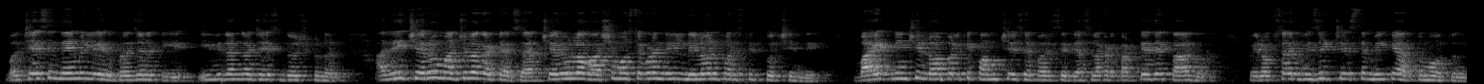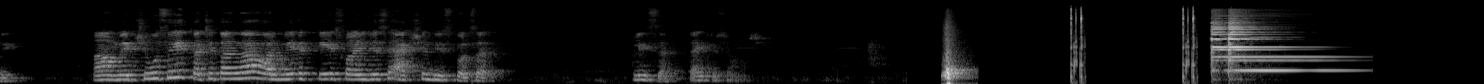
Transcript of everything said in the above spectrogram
వాళ్ళు చేసింది ఏమీ లేదు ప్రజలకి. ఈ విధంగా చేసి దోచుకున్నారు. అది చెరువు మధ్యలో కట్టారు సార్. చెరువులో వర్షం వస్తే కూడా నీళ్ళు నిలవని పరిస్థితికి వచ్చింది. బయట నుంచి లోపలికి పంప్ చేసే పరిస్థితి. అసలు అక్కడ కట్టేదే కాదు. మీరు ఒకసారి విజిట్ చేస్తే మీకే అర్థమవుతుంది. మీరు చూసి ఖచ్చితంగా వాళ్ళ మీద కేసు ఫైల్ చేసి యాక్షన్ తీసుకోవాలి sir. Please sir. Thank you so much.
